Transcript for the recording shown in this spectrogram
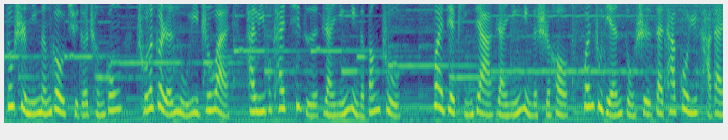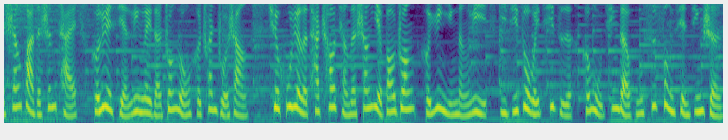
邹市明能够取得成功，除了个人努力之外，还离不开妻子冉莹颖的帮助。外界评价冉莹颖的时候，关注点总是在她过于卡带山化的身材和略显另类的妆容和穿着上，却忽略了她超强的商业包装和运营能力，以及作为妻子和母亲的无私奉献精神。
